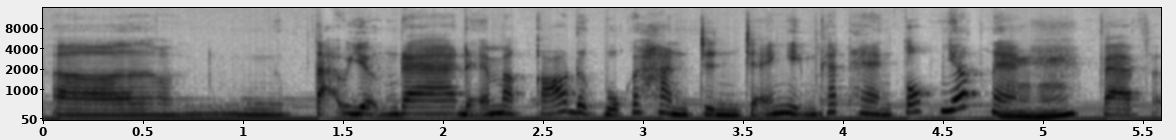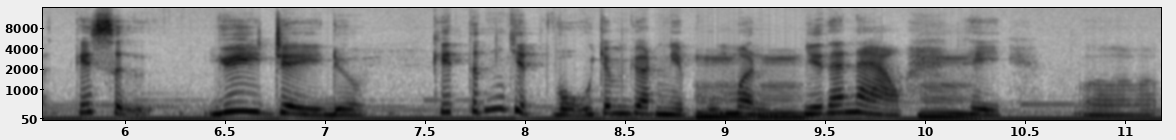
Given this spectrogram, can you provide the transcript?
uh, tạo dựng ra để mà có được một cái hành trình trải nghiệm khách hàng tốt nhất nè ừ. và cái sự duy trì được cái tính dịch vụ trong doanh nghiệp của ừ. mình như thế nào ừ. thì uh,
